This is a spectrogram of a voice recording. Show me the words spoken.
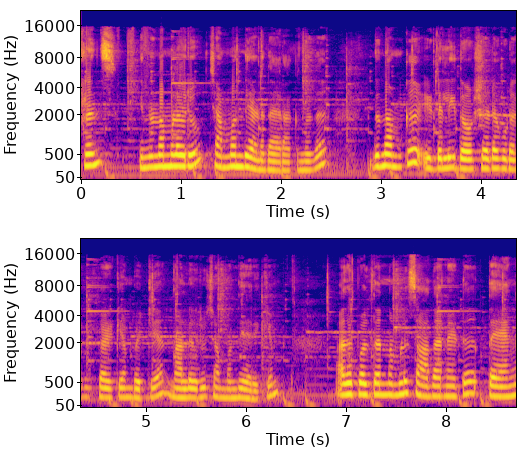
ഫ്രണ്ട്സ് ഇന്ന് നമ്മളൊരു ചമ്മന്തിയാണ് തയ്യാറാക്കുന്നത്. ഇത് നമുക്ക് ഇഡലി ദോശയുടെ കൂടെ ഒക്കെ കഴിക്കാൻ പറ്റിയ നല്ലൊരു ചമ്മന്തി ആയിരിക്കും അതുപോലെ തന്നെ നമ്മൾ സാധാരണയായിട്ട് തേങ്ങ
